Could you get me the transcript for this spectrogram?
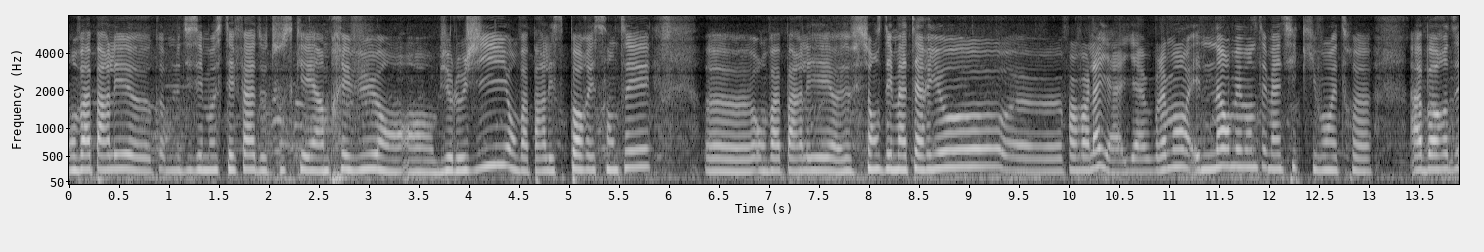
On va parler, comme le disait Mostefa, de tout ce qui est imprévu en biologie. On va parler sport et santé. On va parler sciences des matériaux. Euh, enfin voilà, il y, a vraiment énormément de thématiques qui vont être abordées.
